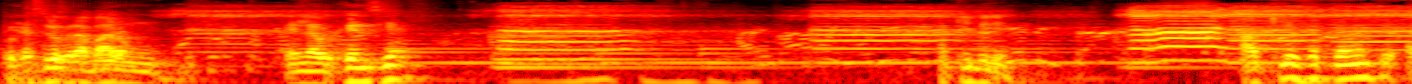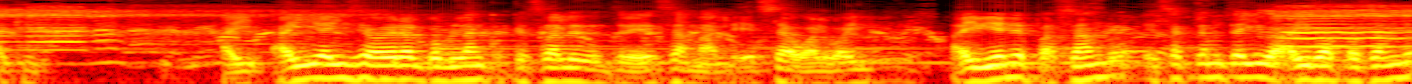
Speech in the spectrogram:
porque así lo grabaron en la urgencia. Aquí, miren. Aquí exactamente, aquí. Ahí, ahí, ahí se va a ver algo blanco que sale de entre esa maleza o algo ahí. Ahí viene pasando, exactamente ahí va, ahí va pasando.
